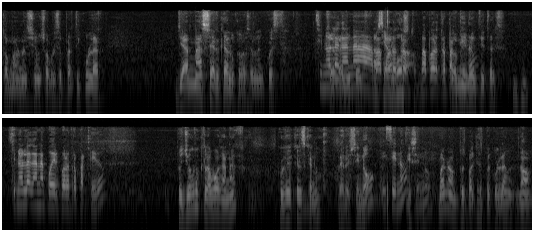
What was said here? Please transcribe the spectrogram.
tomar una decisión sobre ese particular, ya más cerca de lo que va a ser la encuesta. Si no la la gana, va por, otro, va por otro partido. 2023. Si no la gana, puede ir por otro partido. Pues yo creo que la voy a ganar. ¿Por qué crees que no? Pero ¿y si no? ¿Y si no? ¿Y si no? Bueno, pues para qué especulamos. No.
